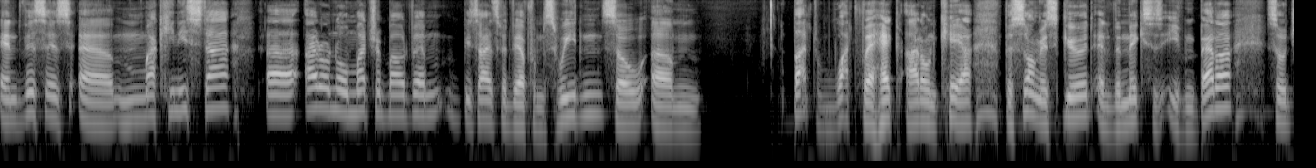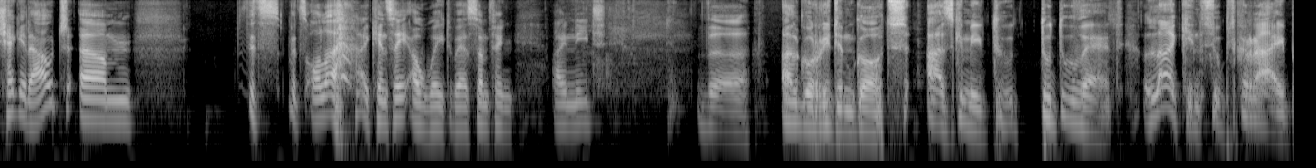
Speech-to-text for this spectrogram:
And this is uh, Machinista. Uh, I don't know much about them besides that they're from Sweden. So um, but what the heck, I don't care. The song is good and the mix is even better. So check it out. Um, it's it's all I can say. Oh wait, there's something I need. The algorithm gods ask me to to do that. Like and subscribe,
